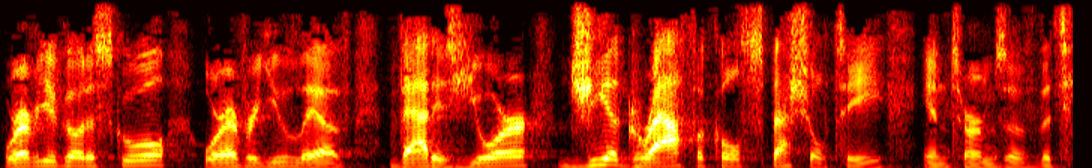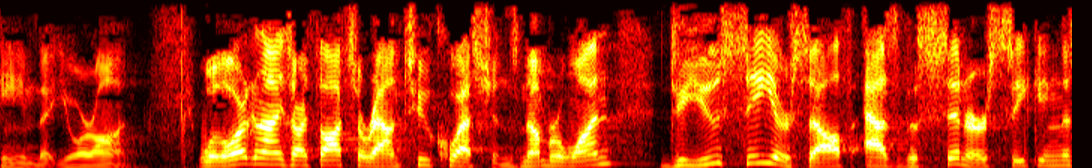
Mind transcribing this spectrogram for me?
wherever you go to school, wherever you live, that is your geographical specialty in terms of the team that you're on. We'll organize our thoughts around two questions. Number one, do you see yourself as the sinner seeking the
